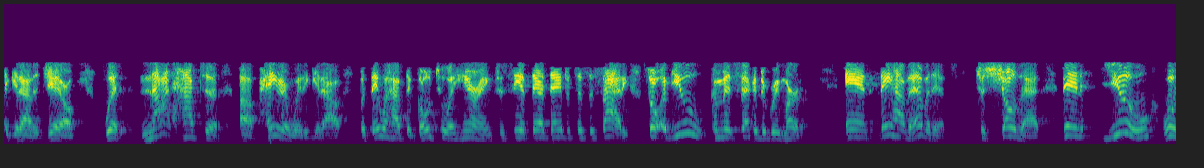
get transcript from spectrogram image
to get out of jail would not have to uh, pay their way to get out, but they will have to go to a hearing to see if they're a danger to society. So if you commit second degree murder and they have evidence to show that, then you will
